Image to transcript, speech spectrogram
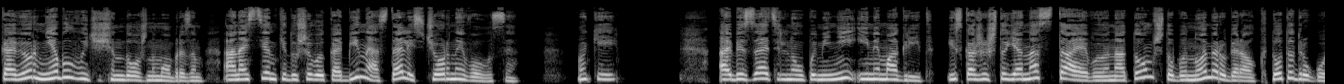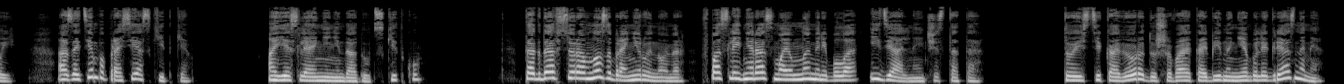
ковер не был вычищен должным образом, а на стенке душевой кабины остались черные волосы. Окей. Обязательно упомяни имя Магрит и скажи, что я настаиваю на том, чтобы номер убирал кто-то другой, а затем попроси о скидке. А если они не дадут скидку? Тогда все равно забронируй номер. В последний раз в моем номере была идеальная чистота. То есть и ковер, и душевая кабина не были грязными?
